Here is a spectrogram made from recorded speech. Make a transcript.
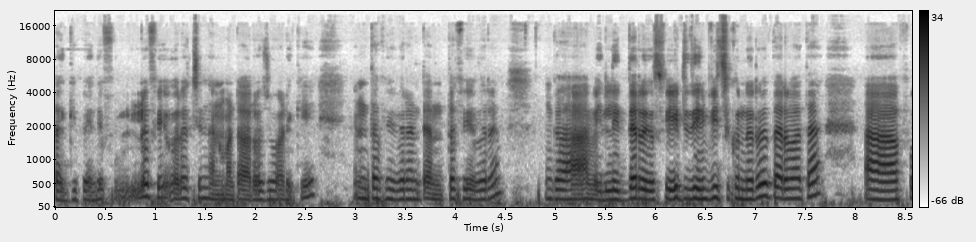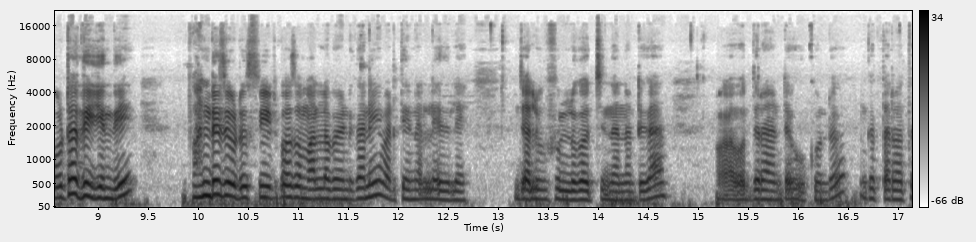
తగ్గిపోయింది. ఫుల్ ఫీవర్ వచ్చిందనమాట ఆ రోజు వాడికి. ఎంత ఫీవర్ అంటే అంత ఫీవర్. ఇంకా వీళ్ళిద్దరు స్వీట్ తినిపించుకున్నారు. తర్వాత ఫోటో దిగింది. పండు చూడు స్వీట్ కోసం మళ్ళీ పోయిండు కానీ వాడు తినలేదులే. జలుబు ఫుల్గా వచ్చింది అన్నట్టుగా. వద్దురా అంటే ఊకుండు. ఇంకా తర్వాత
